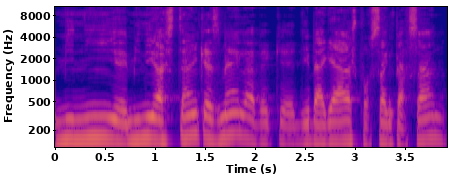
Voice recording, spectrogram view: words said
mini, euh, mini Austin quasiment, avec euh, des bagages pour cinq personnes.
